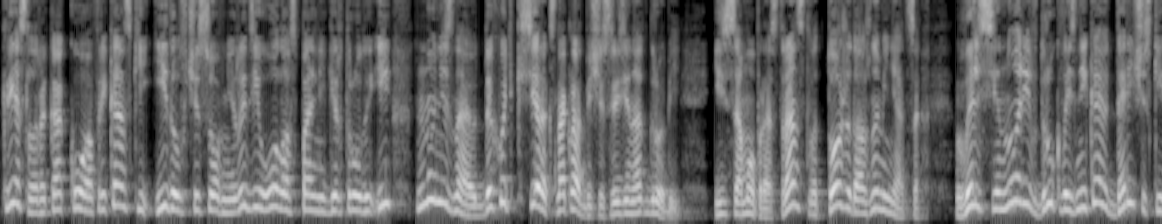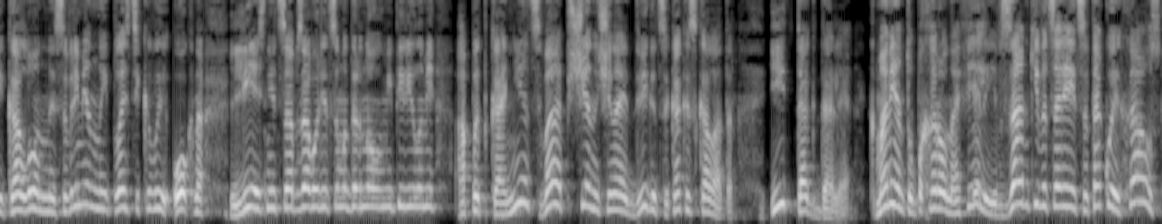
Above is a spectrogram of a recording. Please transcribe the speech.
кресло рококо, африканский идол в часовне, радиола в спальне Гертруды и, ну не знаю, да хоть ксерокс на кладбище среди надгробий. И само пространство тоже должно меняться. В Эльсиноре вдруг возникают дорические колонны, современные пластиковые окна, лестница обзаводится модерновыми перилами, а под конец вообще начинает двигаться как эскалатор. И так далее. К моменту похорон Офелии в замке воцаряется такой хаос,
